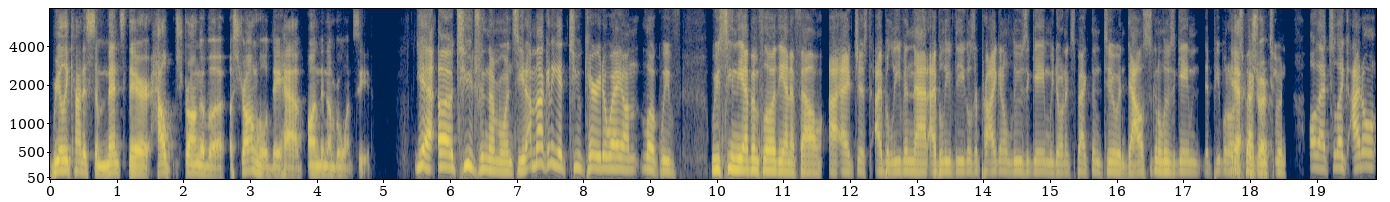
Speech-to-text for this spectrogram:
really kind of cements their how strong of a, a stronghold they have on the number one seed. Yeah, uh, it's huge for the number one seed. I'm not going to get too carried away on. Look, we've we've seen the ebb and flow of the NFL. I, I just I believe in that. I believe the Eagles are probably going to lose a game we don't expect them to, and Dallas is going to lose a game that people don't Yeah, expect them to, and all that. So like, I don't.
